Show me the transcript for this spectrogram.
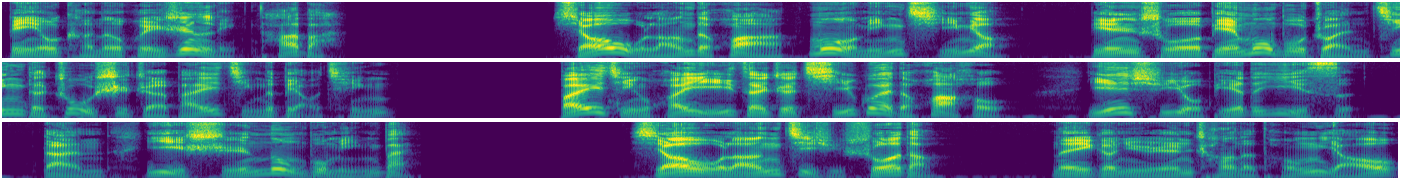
并有可能会认领她吧。小五郎的话莫名其妙，边说边目不转睛地注视着白景的表情。白景怀疑，在这奇怪的话后，也许有别的意思，但一时弄不明白。小五郎继续说道：“那个女人唱的童谣，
